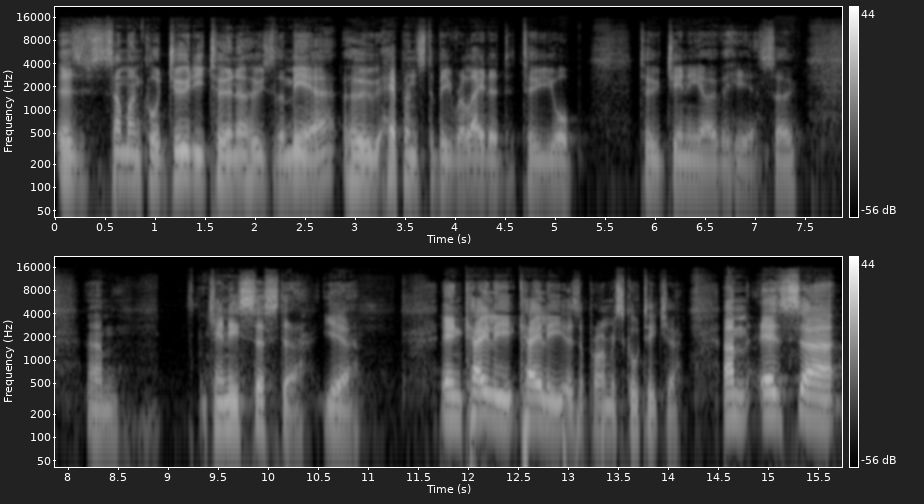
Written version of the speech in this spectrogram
is someone called Judy Turner, who's the mayor, who happens to be related to your to Jenny over here. So um, Jenny's sister, yeah. And Kaylee, Kaylee is a primary school teacher. Um, as, uh,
